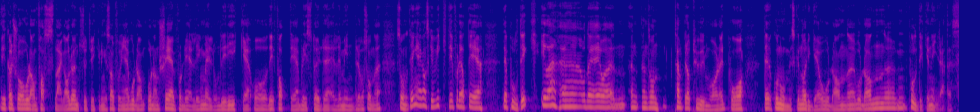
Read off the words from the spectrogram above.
vi kan se hvordan fastleger og lønnsutvikling i samfunnet, hvordan, hvordan skjevfordeling mellom de rike og de fattige blir større eller mindre. og Sånne, sånne ting er ganske viktig, fordi det er, det er politikk i det. Eh, og det er jo en, en, en sånn temperaturmåler på det økonomiske Norge og hvordan, eh, hvordan eh, politikken innrettes.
